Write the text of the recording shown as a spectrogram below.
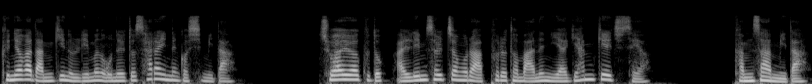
그녀가 남긴 울림은 오늘도 살아있는 것입니다. 좋아요와 구독, 알림 설정으로 앞으로 더 많은 이야기 함께 해주세요. 감사합니다.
